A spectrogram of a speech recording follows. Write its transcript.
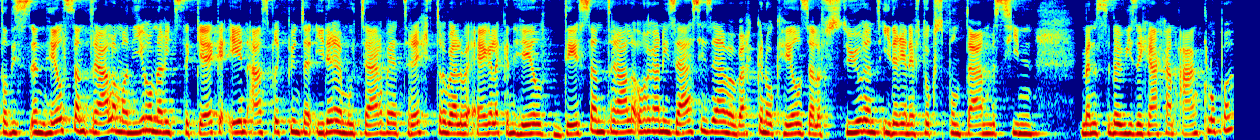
dat is een heel centrale manier om naar iets te kijken. Eén aanspreekpunt en iedereen moet daarbij terecht. Terwijl we eigenlijk een heel decentrale organisatie zijn. We werken ook heel zelfsturend. Iedereen heeft ook spontaan misschien mensen bij wie ze graag gaan aankloppen.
